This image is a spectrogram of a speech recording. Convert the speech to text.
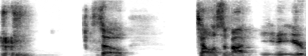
so tell us about your,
